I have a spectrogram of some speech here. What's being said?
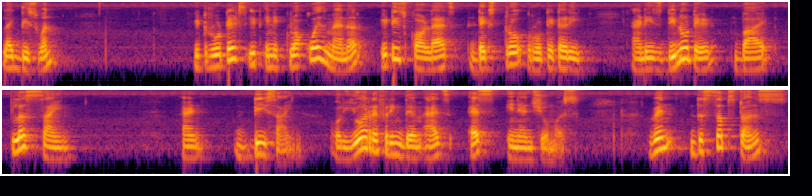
like this one it rotates it in a clockwise manner it is called as dextrorotatory and is denoted by plus sign and D sign or you are referring them as S enantiomers. When the substance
